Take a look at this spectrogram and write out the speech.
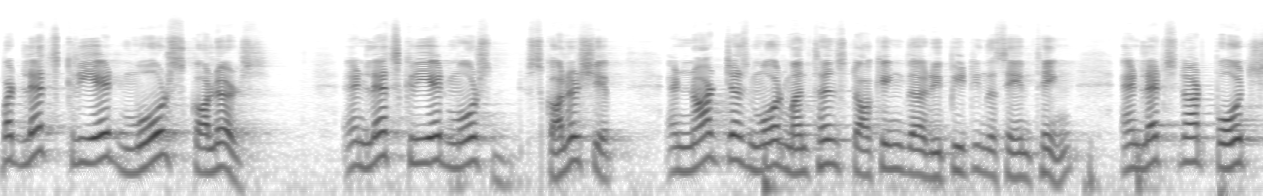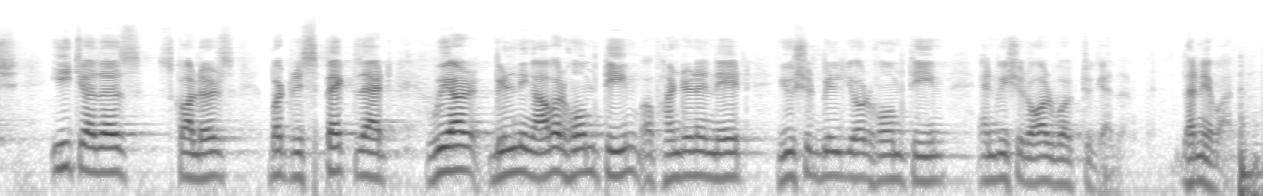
but let's create more scholars and let's create more scholarship and not just more manthans talking the repeating the same thing and let's not poach each other's scholars but respect that we are building our home team of 108 you should build your home team and we should all work together धन्यवाद।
